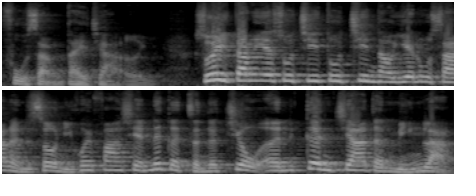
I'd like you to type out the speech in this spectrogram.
付上代价而已。所以，当耶稣基督进到耶路撒冷的时候，你会发现那个整个救恩更加的明朗。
